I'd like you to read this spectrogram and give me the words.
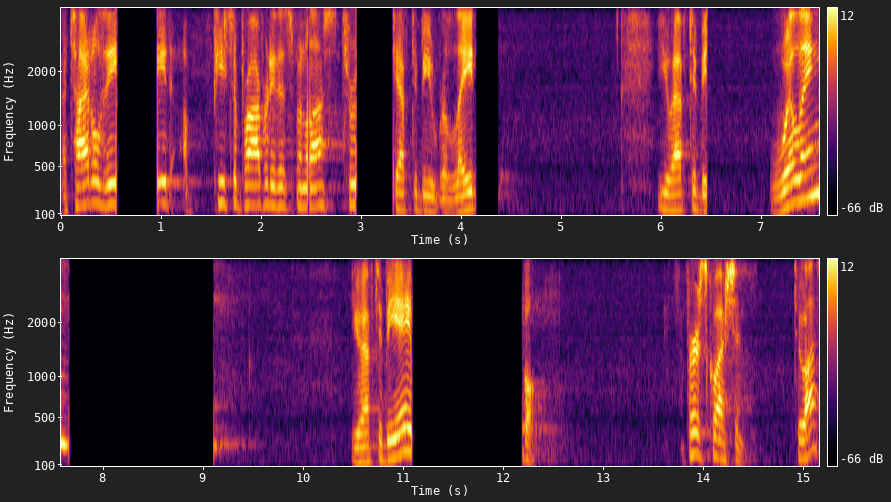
a title deed, a piece of property that's been lost. Through you have to be related. You have to be willing. You have to be able. First question to us.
